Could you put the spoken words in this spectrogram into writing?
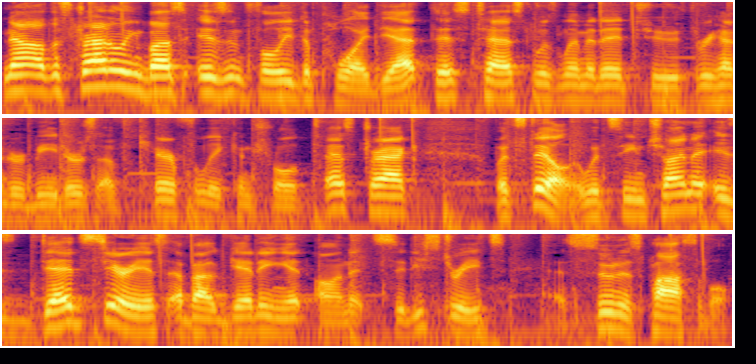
Now, the straddling bus isn't fully deployed yet. This test was limited to 300 meters of carefully controlled test track, but still, it would seem China is dead serious about getting it on its city streets as soon as possible.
